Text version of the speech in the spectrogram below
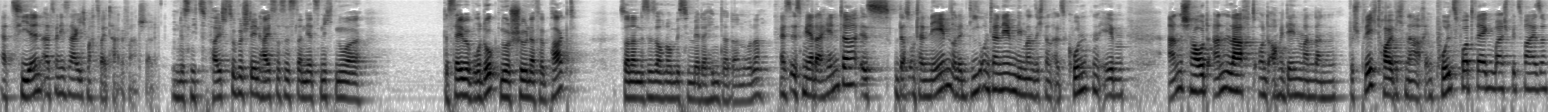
erzielen, als wenn ich sage, ich mache zwei Tage Veranstaltung. Um das nicht falsch zu verstehen, heißt das, es ist dann jetzt nicht nur dasselbe Produkt, nur schöner verpackt, sondern es ist auch noch ein bisschen mehr dahinter dann, oder? Es ist mehr dahinter, ist das Unternehmen oder die Unternehmen, die man sich dann als Kunden eben anschaut, anlacht und auch mit denen man dann bespricht, häufig nach Impulsvorträgen beispielsweise.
